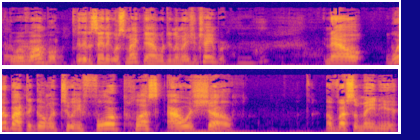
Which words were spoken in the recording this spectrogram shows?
the Royal Rumble. They did the same thing with SmackDown with the Elimination Chamber. Now we're about to go into a four plus hour show of WrestleMania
